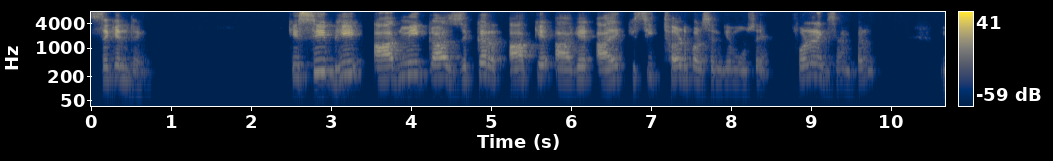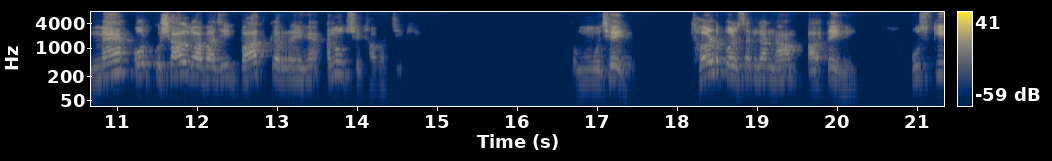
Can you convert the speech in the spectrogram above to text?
second thing किसी भी आदमी का ज़िक्र आपके आगे आए, किसी थर्ड पर्सन के मुँह से फॉर एन एग्ज़ाम्पल मैं और कुशाल गाबा जी बात कर रहे हैं अनूप शेखावत जी की। तो मुझे थर्ड पर्सन का नाम आते ही उसकी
